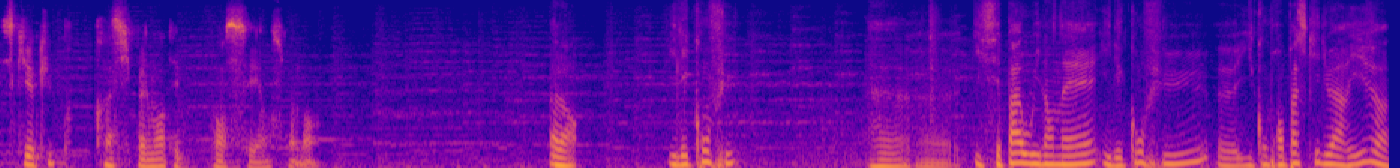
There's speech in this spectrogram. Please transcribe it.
qu'est-ce qui occupe principalement tes pensées en ce moment? Alors, il est confus. Euh, il sait pas où il en est. Il est confus. euh, il comprend pas ce qui lui arrive.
